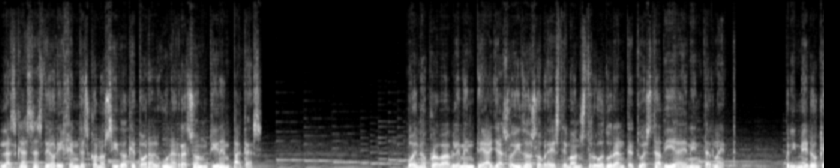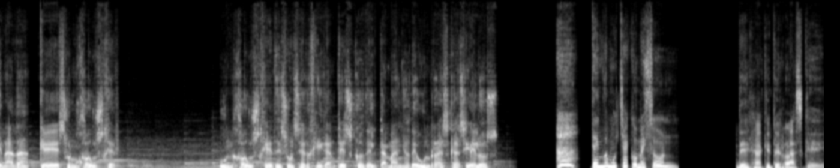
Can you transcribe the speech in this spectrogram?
Las casas de origen desconocido que por alguna razón tienen patas. Bueno probablemente hayas oído sobre este monstruo durante tu estadía en Internet. Primero que nada, ¿qué es un Househead? Un Househead es un ser gigantesco del tamaño de un rascacielos. ¡Ah! Tengo mucha comezón. Deja que te rasque.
